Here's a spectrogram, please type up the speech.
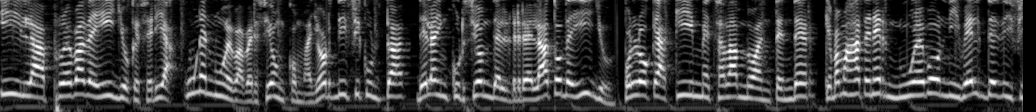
Y la prueba de Illo, que sería una nueva versión con mayor dificultad de la incursión del relato de Illo. Por lo que aquí me está dando a entender que vamos a tener nuevo nivel de dificultad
